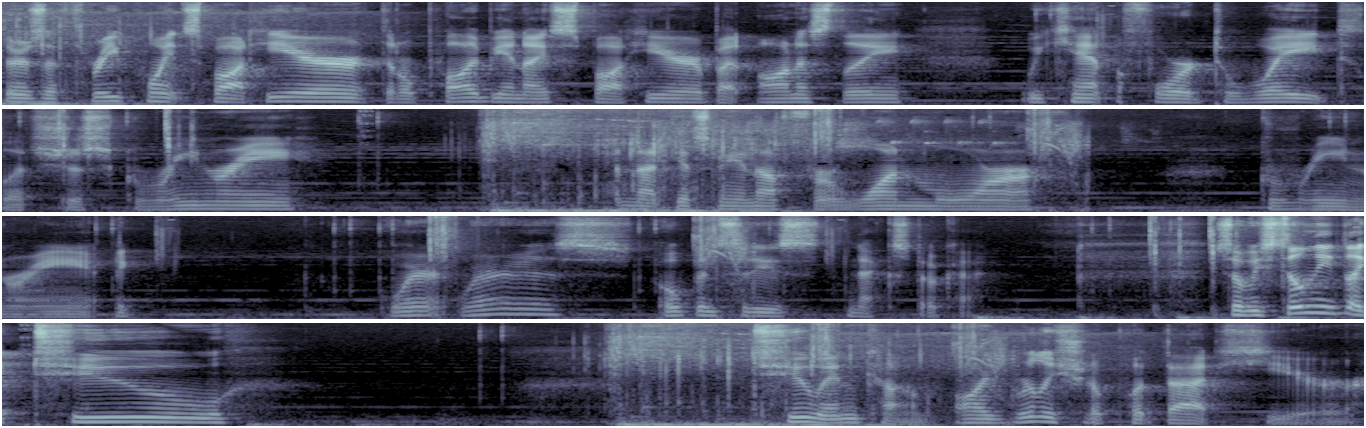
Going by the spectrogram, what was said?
There's a three-point spot here. That'll probably be a nice spot here, but honestly, we can't afford to wait. Let's just greenery. And that gets me enough for one more greenery. Where where is open cities next? Okay. So we still need like two two income. Oh, I really should have put that here.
